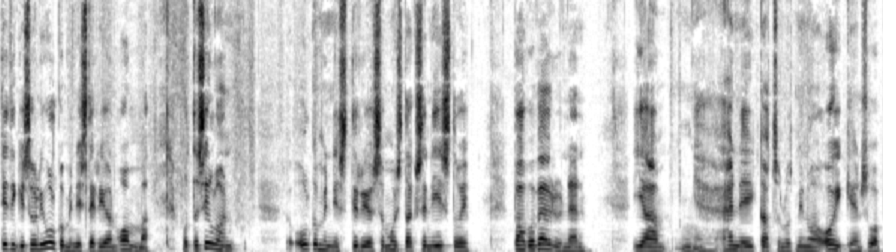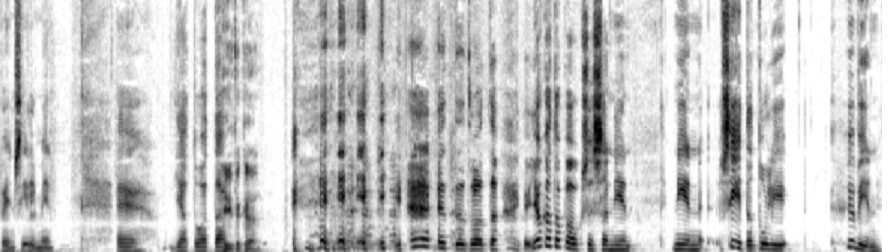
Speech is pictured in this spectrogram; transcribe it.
Tietenkin se oli ulkoministeriön homma, mutta silloin ulkoministeriössä muistaakseni istui Paavo Väyrynen ja hän ei katsonut minua oikein suopein silmin. Eh, ja tuota, Kiitäkään. että tuota, joka tapauksessa niin niin siitä tuli hyvin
